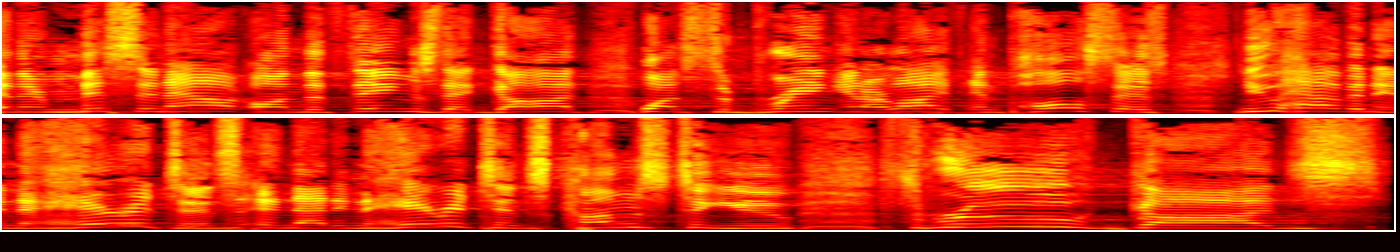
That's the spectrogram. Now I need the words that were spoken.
and they're missing out on the things that God wants to bring in our life. And Paul says, You have an inheritance, and that inheritance comes to you through God's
